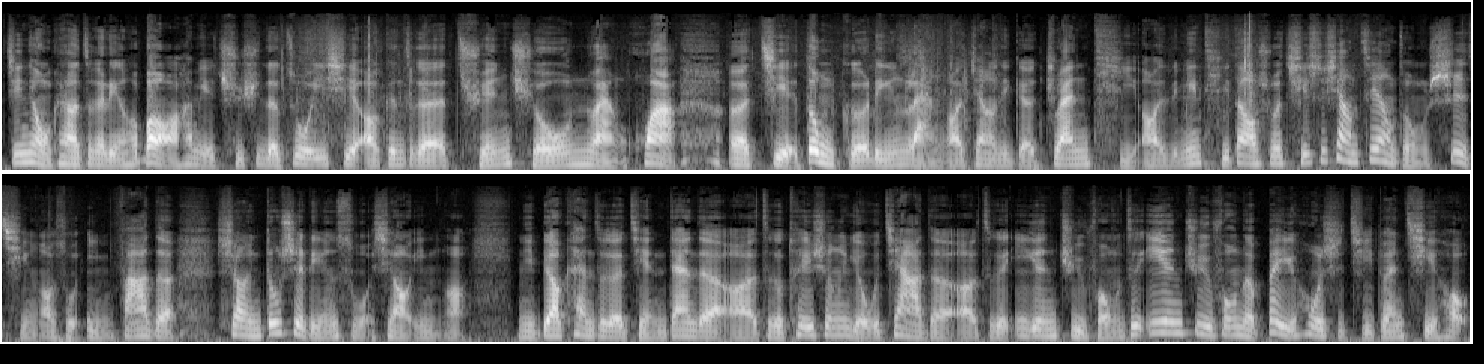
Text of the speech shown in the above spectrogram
今天我看到这个联合报啊，他们也持续的做一些哦，跟这个全球暖化呃解冻格陵兰啊这样的一个专题啊，里面提到说，其实像这样种事情啊所引发的效应都是连锁效应啊。你不要看这个简单的呃这个推升油价的呃这个伊恩飓风，这个伊恩飓风的背后是极端气候。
